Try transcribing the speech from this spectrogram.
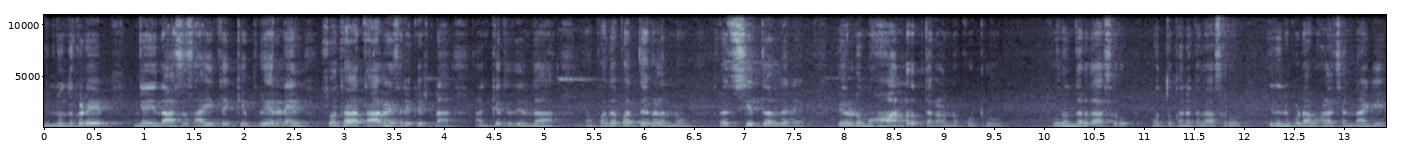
ಇನ್ನೊಂದು ಕಡೆ ದಾಸ ಸಾಹಿತ್ಯಕ್ಕೆ ಪ್ರೇರಣೆ, ಸ್ವತಃ ತಾವೇ ಶ್ರೀಕೃಷ್ಣ ಅಂಕಿತದಿಂದ ಪದಪದ್ಯಗಳನ್ನು ರಚಿಸಿದ್ದಲ್ಲದೆ ಎರಡು ಮಹಾನ್ ರತ್ನಗಳನ್ನು ಕೊಟ್ಟರು. ಪುರಂದರದಾಸರು ಮತ್ತು ಕನಕದಾಸರು ಇದನ್ನು ಕೂಡ ಬಹಳ ಚೆನ್ನಾಗಿ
